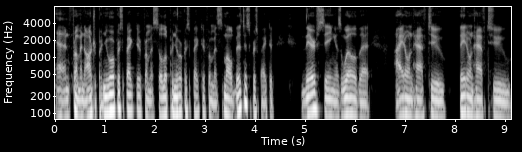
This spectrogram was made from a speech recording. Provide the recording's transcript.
And from an entrepreneur perspective, from a solopreneur perspective, from a small business perspective, they're seeing as well that I don't have to, they don't have to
